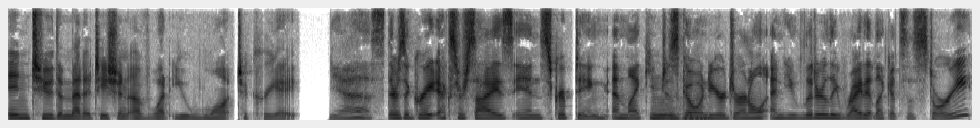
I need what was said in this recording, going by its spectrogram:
into the meditation of what you want to create. Yes. There's a great exercise in scripting, and like you just go Mhm. into your journal and you literally write it like it's a story.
